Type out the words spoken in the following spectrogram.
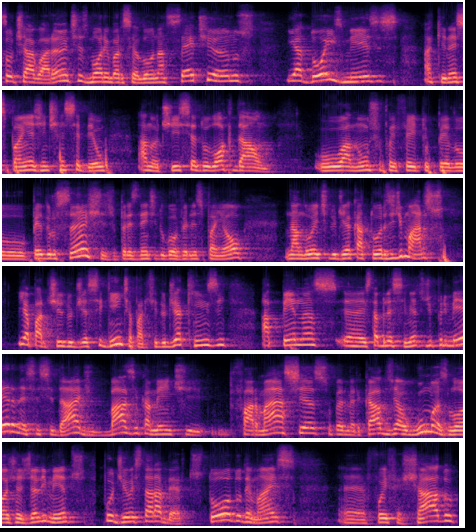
Sou Tiago Arantes, moro em Barcelona há sete anos e há dois meses, aqui na Espanha, a gente recebeu a notícia do lockdown. O anúncio foi feito pelo Pedro Sanches, o presidente do governo espanhol, na noite do dia 14 de março. E a partir do dia seguinte, a partir do dia 15, apenas eh, estabelecimentos de primeira necessidade, basicamente farmácias, supermercados e algumas lojas de alimentos, podiam estar abertos. Todo o demais eh, foi fechado.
